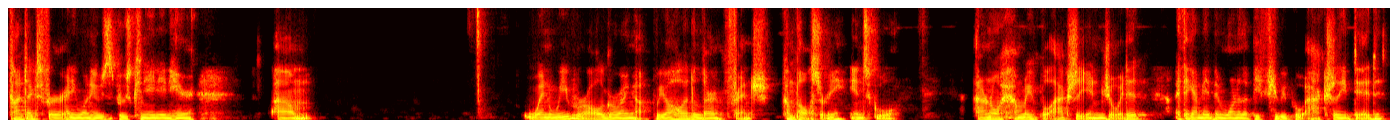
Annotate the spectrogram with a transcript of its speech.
Context for anyone who's who's canadian here. Um, when we were all growing up we all had to learn french compulsory in school. I don't know how many people actually enjoyed it. I think I may have been one of the few people who actually did.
